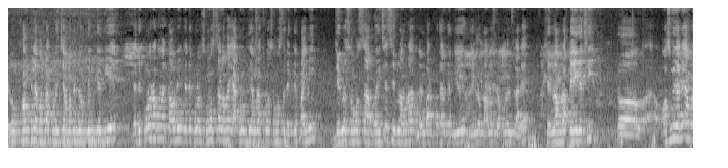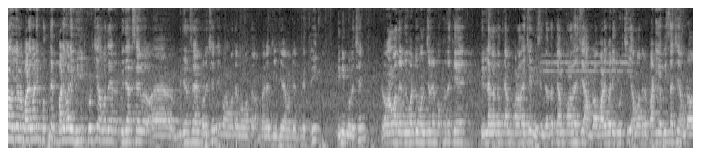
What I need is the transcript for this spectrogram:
এবং ফর্ম ফিল আপ আমরা করেছি আমাদের লোকজনকে দিয়ে, যাতে কোনো রকমের কাউরি, যাতে কোনো সমস্যা না হয়, এখন অবধি আমরা কোনো সমস্যা দেখতে পাইনি। যেগুলো সমস্যা হয়েছে, সেগুলো আমরা মেম্বার প্রধানকে দিয়ে যেগুলো কাগজ ডকুমেন্টস লাগে, সেগুলো আমরা পেয়ে গেছি। তো, অসুবিধা নেই, আমরা ওই জন্য বাড়ি বাড়ি প্রত্যেক বাড়ি বাড়ি ভিজিট করছি। আমাদের বিধায়ক সাহেব বিধায়ক সাহেব বলেছেন এবং আমাদের মমতা ব্যানার্জি যে আমাদের নেত্রী, তিনি বলেছেন। এবং আমাদের বিমাটি অঞ্চলের পক্ষ থেকে তিল্লাঙ্গাতেও ক্যাম্প করা হয়েছে নিশিন্দাতেও ক্যাম্প করা হয়েছে। আমরাও বাড়ি বাড়ি ঘুরছি, আমাদের পার্টি অফিস আছে, আমরাও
